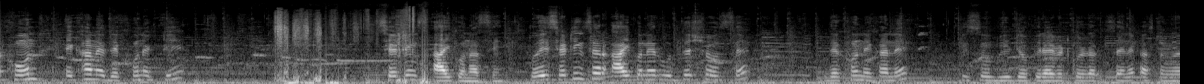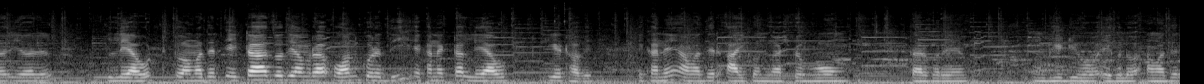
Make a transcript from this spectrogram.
এখন এখানে দেখুন একটি সেটিংস আইকন আছে। তো এই সেটিংসের আইকনের উদ্দেশ্য হচ্ছে, দেখুন এখানে কিছু ভিডিও প্রাইভেট করে রাখতে চাই না কাস্টমার ইউআরএল লেআউট তো আমাদের এটা যদি আমরা অন করে দিই, এখানে একটা লেআউট ক্রিয়েট হবে। এখানে আমাদের আইকন আসবে হোম তারপরে ভিডিও এগুলো আমাদের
